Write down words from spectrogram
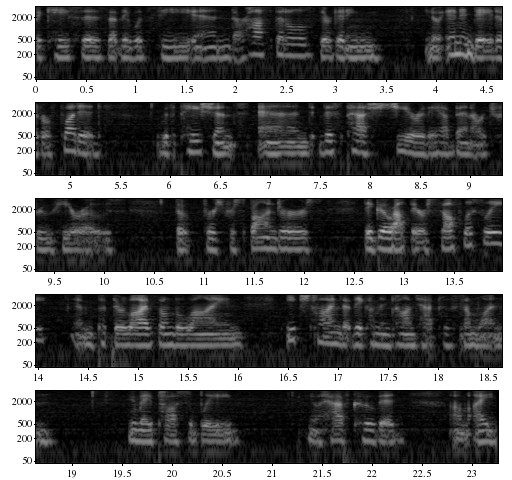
the cases that they would see in their hospitals. They're getting, you know, inundated or flooded with patients. And this past year, they have been our true heroes. The first responders, they go out there selflessly and put their lives on the line each time that they come in contact with someone who may possibly, you know, have COVID. Um, I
